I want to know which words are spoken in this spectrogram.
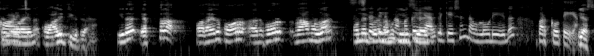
എന്ന് പറയുന്ന ക്വാളിറ്റി കിട്ടുക. ഇത് എത്ര അതായത് ഫോർ ഫോർ റാം ഉള്ള നമുക്ക് ഈ ആപ്ലിക്കേഷൻ ഡൗൺലോഡ് ചെയ്ത് വർക്ക്ഔട്ട് ചെയ്യാം. യെസ്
